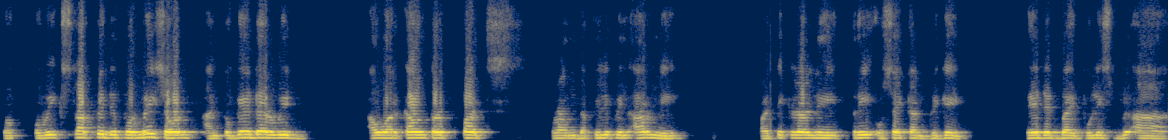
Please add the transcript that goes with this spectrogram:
So we extracted information and together with our counterparts from the Philippine Army, particularly 302nd Brigade, headed by Police uh,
